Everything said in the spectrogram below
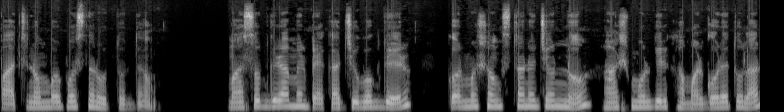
পাঁচ নম্বর প্রশ্নের উত্তর দাও। মাসুদ গ্রামের বেকার যুবকদের কর্মসংস্থানের জন্য হাঁস মুরগির খামার গড়ে তোলার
